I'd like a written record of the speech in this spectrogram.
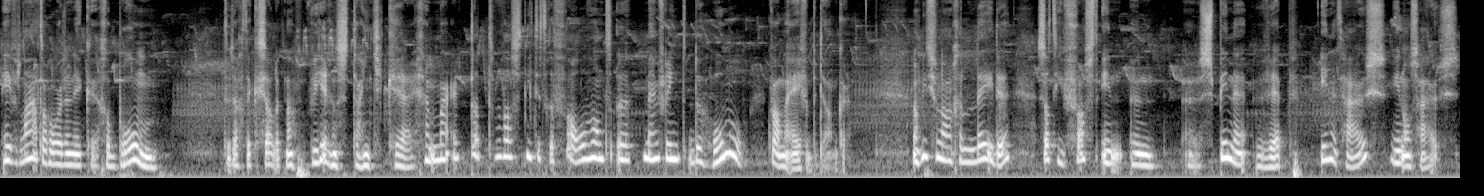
Even later hoorde ik gebrom toen dacht ik, zal ik nou weer een standje krijgen? Maar dat was niet het geval, want uh, mijn vriend de Hommel kwam me even bedanken. Nog niet zo lang geleden zat hij vast in een uh, spinnenweb in het huis, in ons huis.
